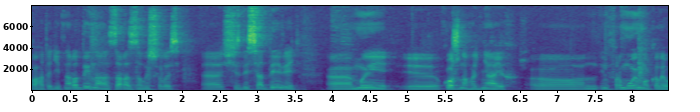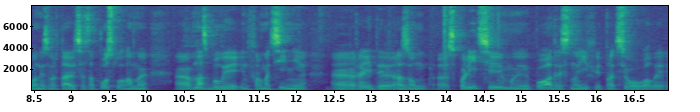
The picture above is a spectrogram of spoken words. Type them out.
багатодітна родина, зараз залишилось е, 69. Е, Ми е, кожного дня їх е, інформуємо, коли вони звертаються за послугами. Е, В нас були інформаційні е, рейди разом е, з поліцією. Ми поадресно їх відпрацьовували.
